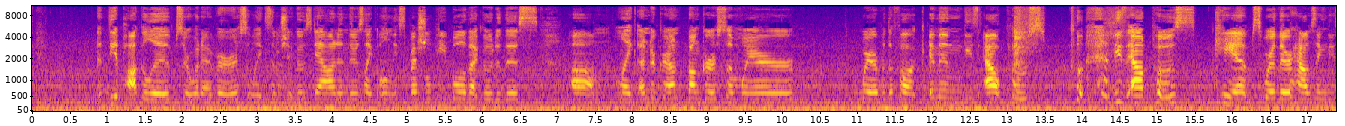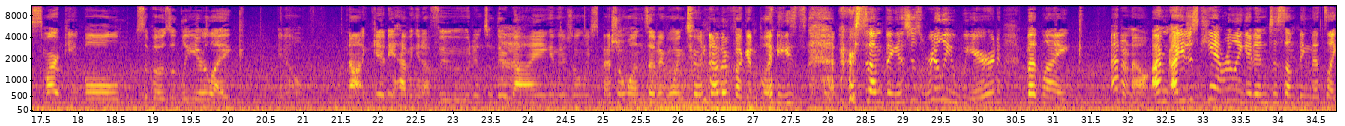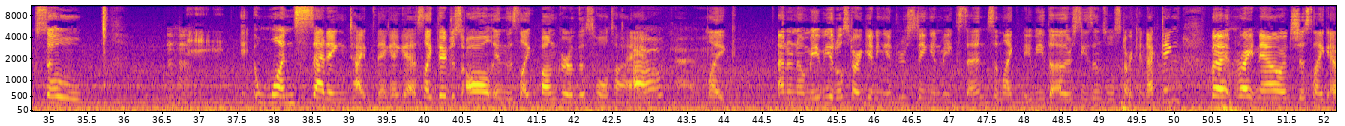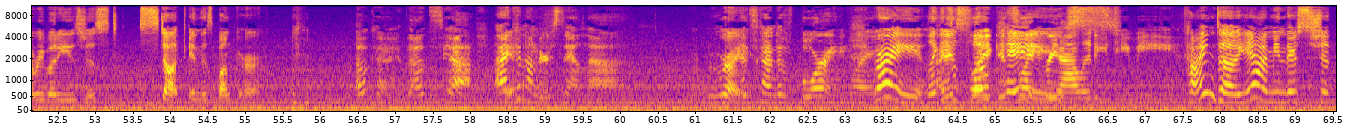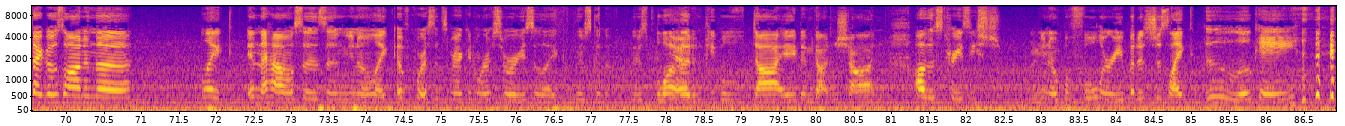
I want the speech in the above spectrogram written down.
the apocalypse or whatever. So like, some shit goes down, and there's like only special people that go to this, um, like underground bunker somewhere, wherever the fuck. And then these outposts, these outposts camps where they're housing these smart people supposedly are like you know not getting having enough food and so they're Mm. dying and there's only special ones that are going to another fucking place or something it's just really weird but like i don't know i'm i just can't really get into something that's like so. One setting type thing i guess like they're just all in this like bunker this whole time oh, okay. like I don't know, maybe it'll start getting interesting and make sense and like maybe the other seasons will start connecting. But right now it's just like everybody's just stuck in this bunker. Okay, that's yeah. I Yeah. can understand that. Right. It's kind of boring. Like right. Like it's, a slow like pace. it's like reality. Kinda, yeah. I mean, there's shit that goes on in the, like, in the houses, and you know, like, of course, it's American Horror Story, so like, there's gonna, there's blood, Yeah. and people died and gotten shot, and all this crazy, sh- you know, buffoonery. But it's just like, ooh, okay,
